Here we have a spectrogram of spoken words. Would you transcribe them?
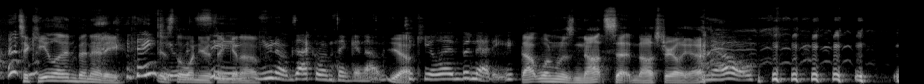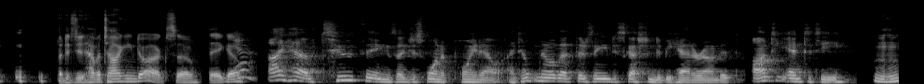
tequila and Bonetti Thank is you. the one you're See, thinking of. You know exactly what I'm thinking of. Yeah. Tequila and Bonetti. That one was not set in Australia, No. but it did have a talking dog, so there you go. Yeah. I have two things I just want to point out. I don't know that there's any discussion to be had around it. Auntie Entity hmm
